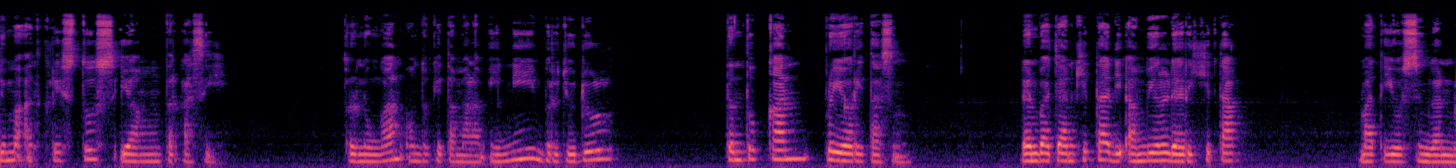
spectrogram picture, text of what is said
Jemaat Kristus yang terkasih. Renungan untuk kita malam ini berjudul Tentukan Prioritasmu. Dan bacaan kita diambil dari kitab Matius 19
